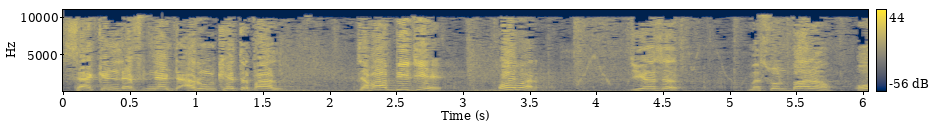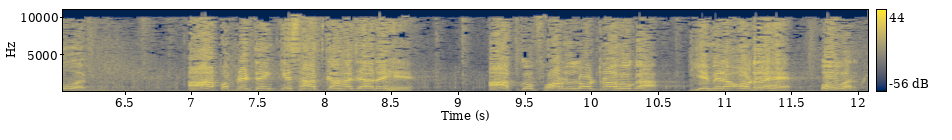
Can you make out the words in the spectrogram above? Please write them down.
सेकंड लेफ्टिनेंट अरुण खेत्रपाल जवाब दीजिए ओवर जी हाँ सर मैं सुन पा रहा हूँ ओवर आप अपने टैंक के साथ कहाँ जा रहे हैं? आपको फ़ौरन लौटना होगा ये मेरा ऑर्डर है ओवर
